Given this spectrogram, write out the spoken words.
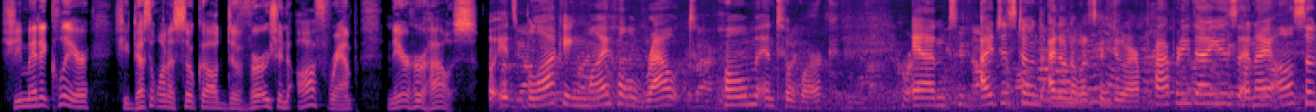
She made it clear she doesn't want a so called diversion off ramp near her house. It's blocking my whole route home and to work. And I just don't, I don't know what it's going to do to our property values. And I also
